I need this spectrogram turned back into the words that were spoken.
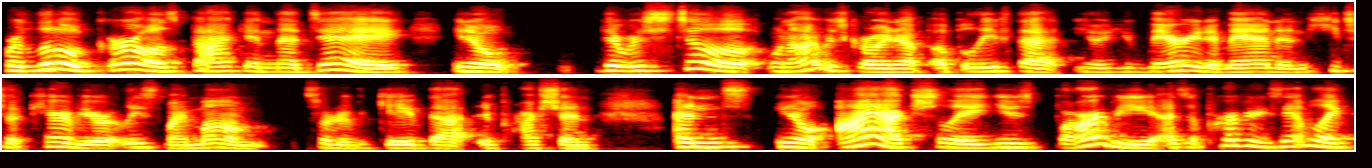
for little girls back in the day, you know, there was still when I was growing up a belief that you know you married a man and he took care of you, or at least my mom sort of gave that impression. And you know, I actually used Barbie as a perfect example. Like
